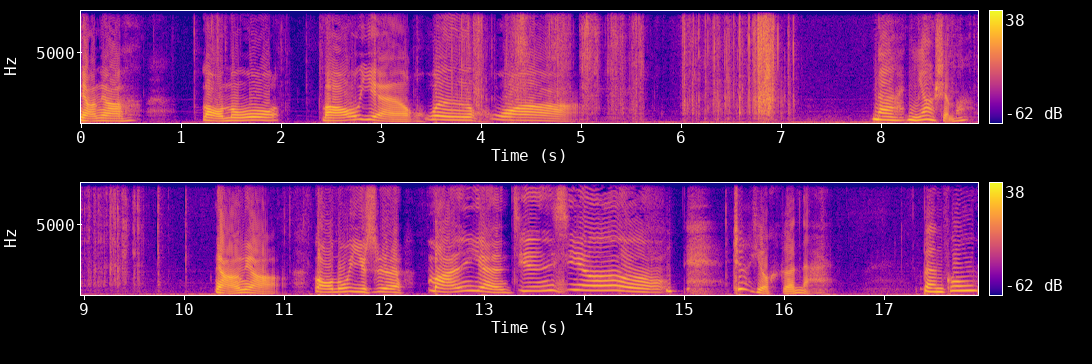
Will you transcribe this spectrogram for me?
娘娘，老奴老眼昏花。那你要什么？娘娘，老奴已是满眼金星。这有何难？本宫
